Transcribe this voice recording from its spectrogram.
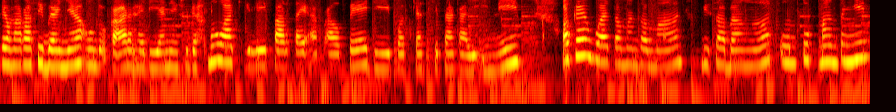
Terima kasih banyak untuk Kak Arhadian yang sudah mewakili Partai FLP di podcast kita kali ini. Oke, buat teman-teman bisa banget untuk mantengin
